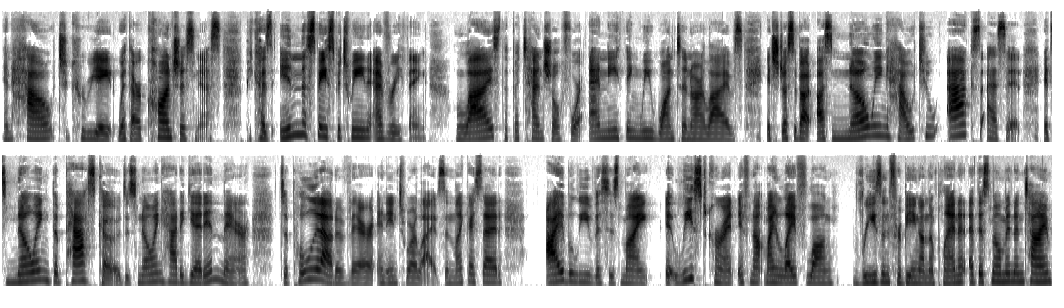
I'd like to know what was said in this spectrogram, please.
and how to create with our consciousness. Because in the space between everything, lies the potential for anything we want in our lives. It's just about us knowing how to access it. It's knowing the passcodes, it's knowing how to get in there to pull it out of there and into our lives. And like I said, I believe this is my at least current, if not my lifelong reason for being on the planet at this moment in time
